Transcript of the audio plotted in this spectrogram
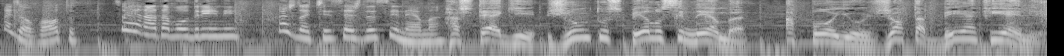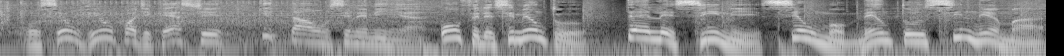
mas eu volto. Sou Renata Boldrini, com as notícias do cinema. Hashtag Juntos pelo Cinema. Apoio JBFM. Você ouviu o podcast Que Tal um Cineminha? Oferecimento Telecine, seu momento cinema.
